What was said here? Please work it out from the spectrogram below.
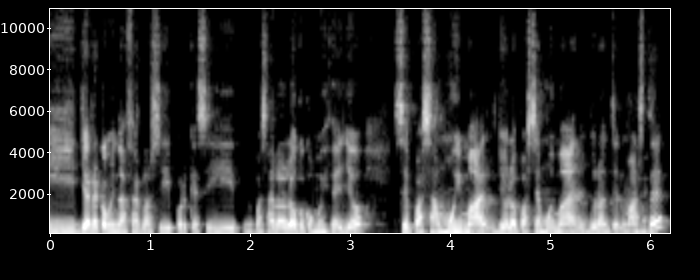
Y yo recomiendo hacerlo así, porque si pasa lo loco, como hice yo, se pasa muy mal. Yo lo pasé muy mal durante el máster.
